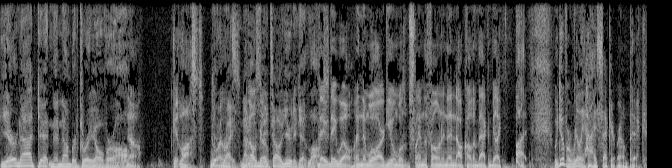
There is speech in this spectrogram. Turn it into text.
You're not getting the number three overall. no. Get lost, New Orleans. Right. Now, but also, me tell you to get lost. They they will, and then we'll argue and we'll slam the phone, and then I'll call them back and be like, "But we do have a really high second round pick."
